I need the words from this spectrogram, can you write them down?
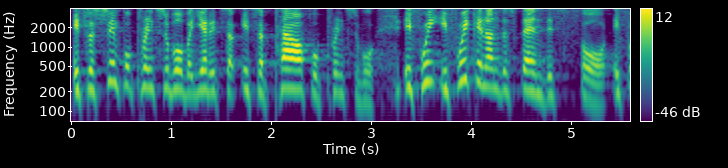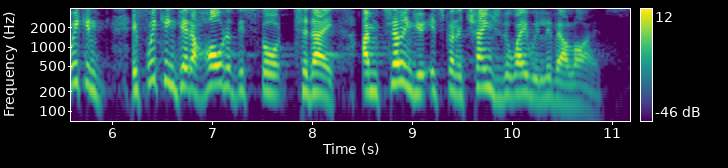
It's a simple principle, but yet it's a, it's a powerful principle. If we, if we can understand this thought, if we, can, if we can get a hold of this thought today, I'm telling you, it's going to change the way we live our lives.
